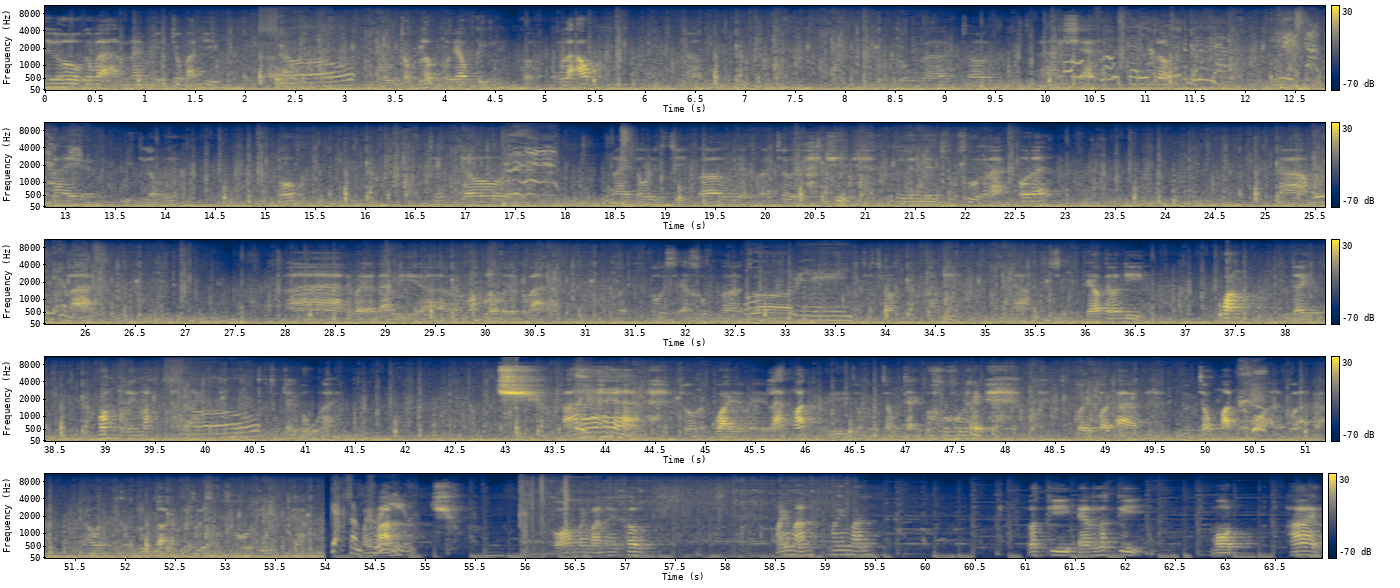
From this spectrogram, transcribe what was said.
Hello các bạn, hôm nay mình cho bạn đi mình đầu, đầu chọc lốc và đeo kính của ông lão. À. Mình cùng uh, cho ai xe. Rồi. đây bị lỗi. Ô chết rồi. Hôm nay tôi chỉ có việc uh, chơi thì cứ lên lên xuống xuống cái này ô đấy. Nào lại à thế vậy là đã bị uh, mắc lỗi rồi các bạn. Vậy tôi sẽ không uh, cho chỉ cho bắt đi. Nào tôi sẽ kéo tay bắt đi. Quăng từ đây. Quăng lên mặt. Chúng chạy đủ này. À, cho mày quay cho mày lác mắt đi cho mày trong chạy đủ này. Quay quay à nó chóng mặt bỏ này các bạn ạ rồi trong lúc đợi tôi chơi số số đi. Nha. May mắn. có may mắn hay không may mắn may mắn. Lucky and lucky. Một hai.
